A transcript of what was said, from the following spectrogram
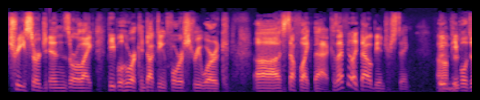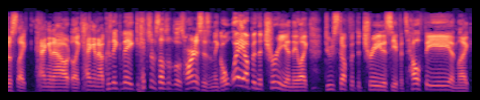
tree surgeons or like people who are conducting forestry work, uh, stuff like that. Because I feel like that would be interesting. Um, The- the- people just like hanging out, like hanging out, because they they hitch themselves up to those harnesses and they go way up in the tree and they like do stuff with the tree to see if it's healthy and like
